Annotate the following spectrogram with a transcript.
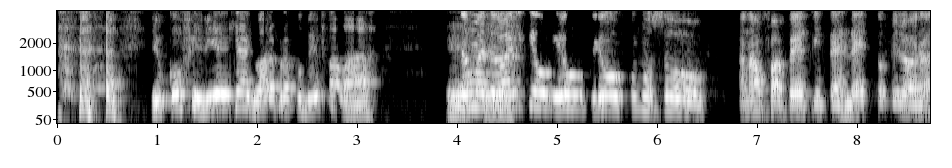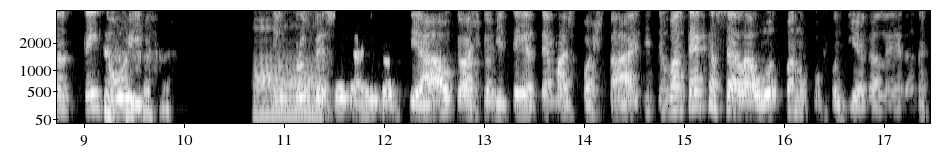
eu conferi aqui agora para poder falar. É, não, mas eu é... acho que eu, eu, eu, como sou analfabeto internet, estou melhorando, tem dois. Ah. Tem o professor Garrido Oficial, que eu acho que é onde tem até mais postagens. Eu vou até cancelar o outro para não confundir a galera, né?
